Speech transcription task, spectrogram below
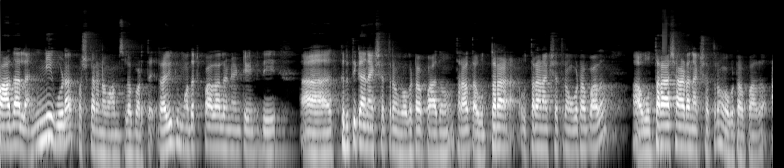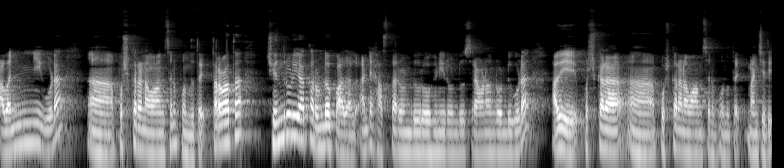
పాదాలన్నీ కూడా పుష్కరణ వాంసలో పడతాయి. రవికి మొదటి పాదాలు అని అంటే ఏంటిది? కృతికా నక్షత్రం ఒకటో పాదం తర్వాత ఉత్తర ఉత్తర నక్షత్రం ఒకటో పాదం ఆ, ఉత్తరాషాఢ నక్షత్రం ఒకటో పాదం. అవన్నీ కూడా పుష్కరణ వాంసను పొందుతాయి. తర్వాత చంద్రుడి యొక్క రెండో పాదాలు అంటే హస్త రెండు రోహిణి రెండు శ్రవణం రెండు కూడా అవి పుష్కర పుష్కరణ వాంసను పొందుతాయి. మంచిది.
